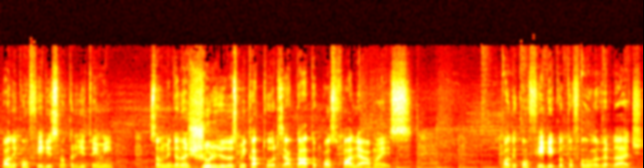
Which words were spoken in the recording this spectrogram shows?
Podem conferir se não acreditam em mim. Se eu não me engano, é julho de 2014. A data eu posso falhar, mas podem conferir que eu tô falando a verdade.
